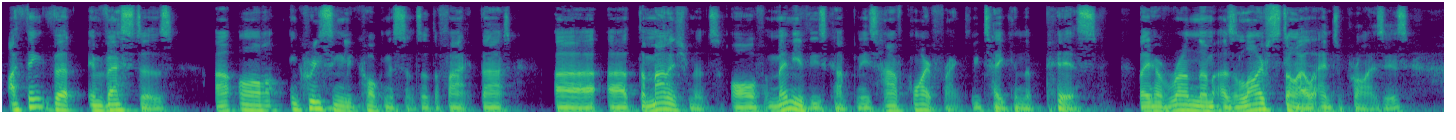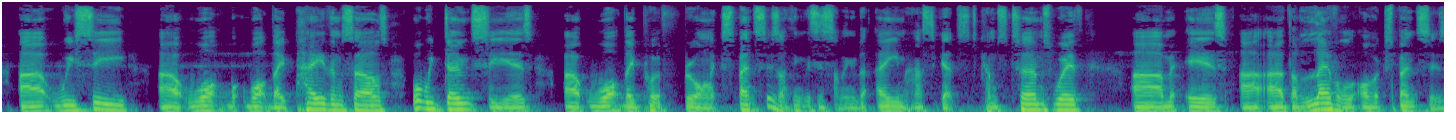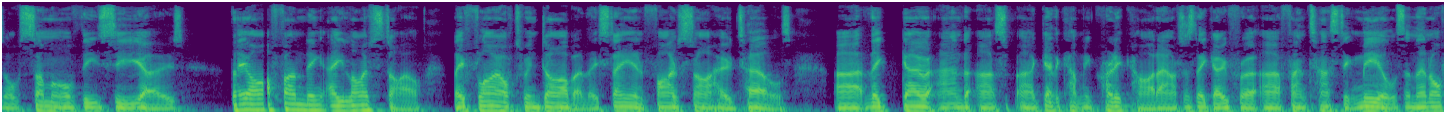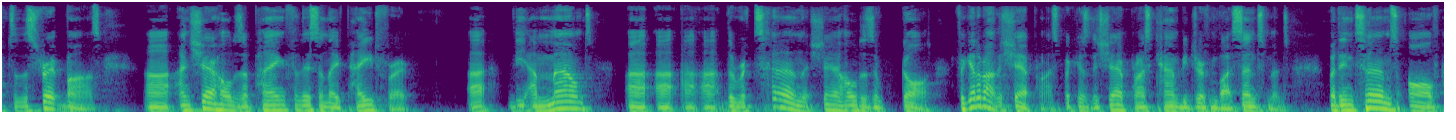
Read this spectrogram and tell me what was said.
I think that investors are increasingly cognizant of the fact that uh, uh, the management of many of these companies have, quite frankly, taken the piss. They have run them as lifestyle enterprises. Uh, we see uh, what what they pay themselves. What we don't see is uh, what they put through on expenses. I think this is something that AIM has to get to come to terms with. Um, is uh, the level of expenses of some of these CEOs. They are funding a lifestyle. They fly off to Indaba. They stay in five star hotels. Uh, they go and uh, uh, get the company credit card out as they go for uh, fantastic meals and then off to the strip bars. Uh, and shareholders are paying for this and they've paid for it. Uh, the amount, the return that shareholders have got, forget about the share price because the share price can be driven by sentiment. But in terms of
